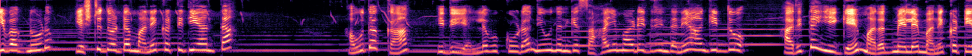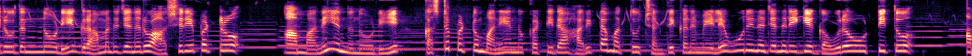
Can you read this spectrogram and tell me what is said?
ಇವಾಗ ನೋಡು, ಎಷ್ಟು ದೊಡ್ಡ ಮನೆ ಕಟ್ಟಿದೀಯ ಅಂತ. ಹೌದಕ್ಕ, ಇದು ಎಲ್ಲವೂ ಕೂಡ ನೀವು ನನಗೆ ಸಹಾಯ ಮಾಡಿದ್ರಿಂದನೇ ಆಗಿದ್ದು. ಹರಿತ ಹೀಗೆ ಮರದ ಮೇಲೆ ಮನೆ ಕಟ್ಟಿರುವುದನ್ನು ನೋಡಿ ಗ್ರಾಮದ ಜನರು ಆಶ್ಚರ್ಯಪಟ್ಟರು ಆ ಮನೆಯನ್ನು ನೋಡಿ ಕಷ್ಟಪಟ್ಟು ಮನೆಯನ್ನು ಕಟ್ಟಿದ ಹರಿತ ಮತ್ತು ಚಂದ್ರಿಕನ ಮೇಲೆ ಊರಿನ ಜನರಿಗೆ ಗೌರವ ಹುಟ್ಟಿತು. ಆ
